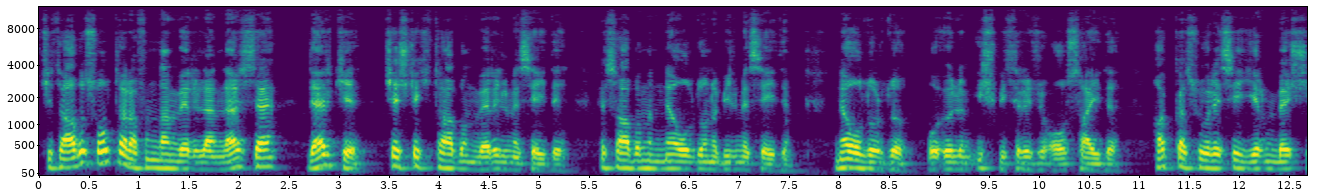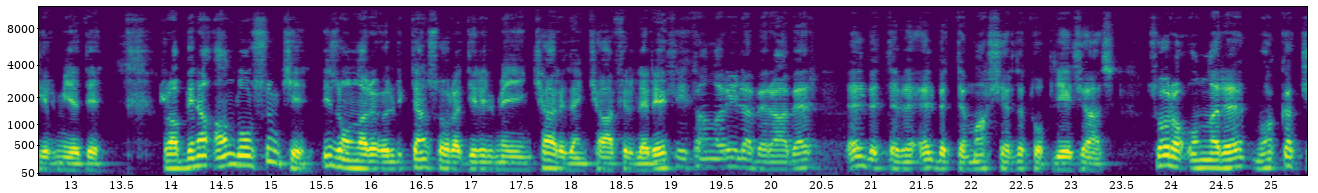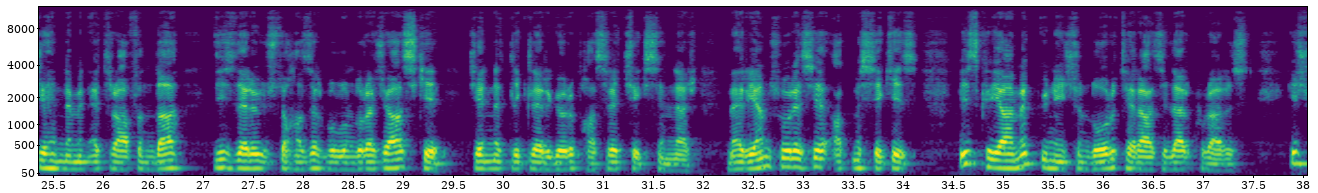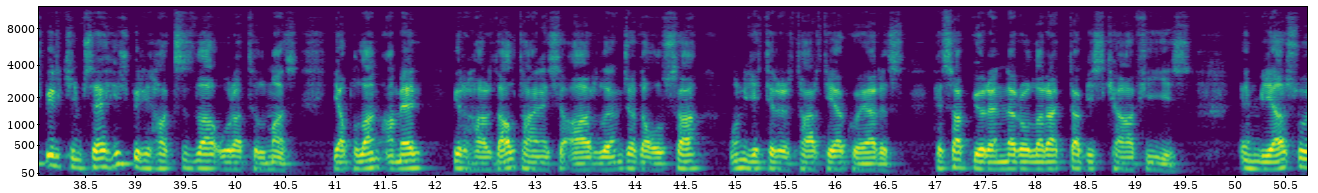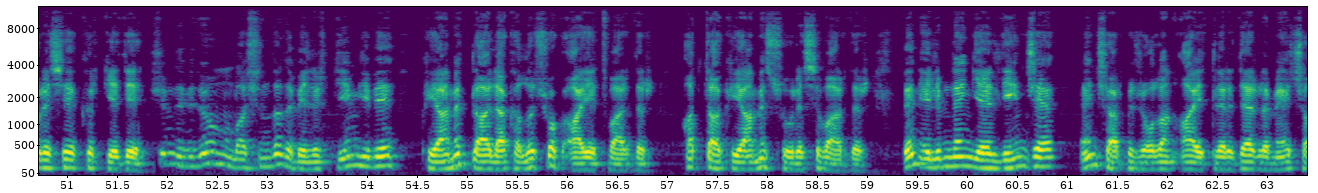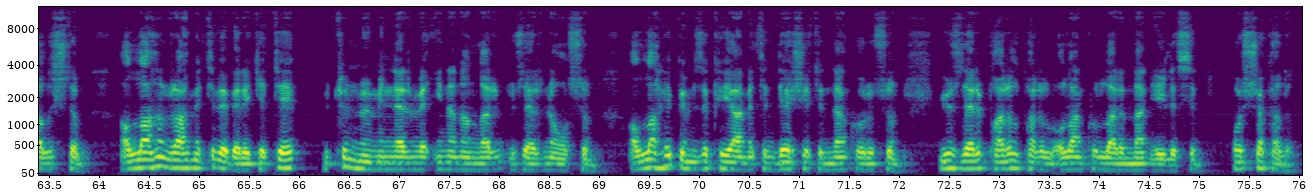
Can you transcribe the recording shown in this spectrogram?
Kitabı sol tarafından verilenlerse der ki, keşke kitabım verilmeseydi. Hesabımın ne olduğunu bilmeseydim. Ne olurdu o ölüm iş bitirici olsaydı. Hakka suresi 25-27 Rabbine andolsun ki biz onları öldükten sonra dirilmeyi inkar eden kafirleri şeytanlarıyla beraber elbette ve elbette mahşerde toplayacağız. Sonra onları muhakkak cehennemin etrafında dizleri üstü hazır bulunduracağız ki cennetlikleri görüp hasret çeksinler. Meryem suresi 68 Biz kıyamet günü için doğru teraziler kurarız. Hiçbir kimse hiçbir haksızlığa uğratılmaz. Yapılan amel bir hardal tanesi ağırlığınca da olsa onu getirir tartıya koyarız. Hesap görenler olarak da biz kafiyiz. Enbiya suresi 47. Şimdi videomun başında da belirttiğim gibi kıyametle alakalı çok ayet vardır. Hatta kıyamet suresi vardır. Ben elimden geldiğince en çarpıcı olan ayetleri derlemeye çalıştım. Allah'ın rahmeti ve bereketi bütün müminlerin ve inananların üzerine olsun. Allah hepimizi kıyametin dehşetinden korusun. Yüzleri parıl parıl olan kullarından eylesin. Hoşça kalın.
